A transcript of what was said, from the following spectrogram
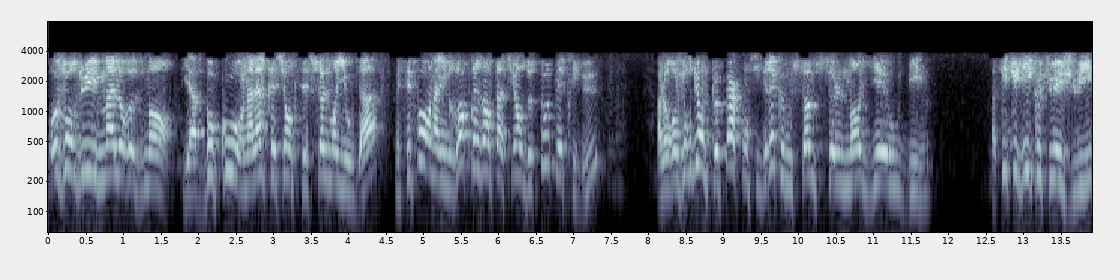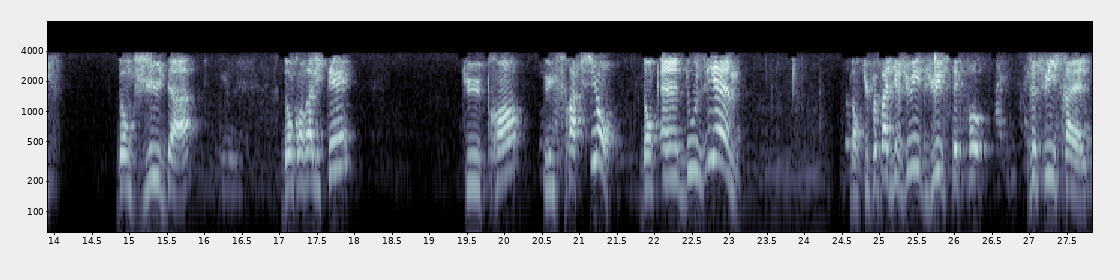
Aujourd'hui, malheureusement, il y a beaucoup, on a l'impression que c'est seulement Yehuda, mais c'est faux, on a une représentation de toutes les tribus. Alors aujourd'hui, on ne peut pas considérer que nous sommes seulement Yehudim. Si tu dis que tu es juif, donc Judas, donc en réalité, tu prends une fraction, donc un douzième donc tu ne peux pas dire juif, juif c'est faux. Je suis Israël.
